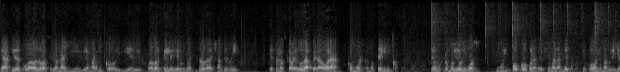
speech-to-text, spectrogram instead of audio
que ha sido el jugador de Barcelona y emblemático y el jugador que le dio el último título de la Champions League. Eso no cabe duda, pero ahora, ¿cómo es como técnico? Lo, lo- lo vimos muy poco con la selección holandesa, que fue donde más brilló.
